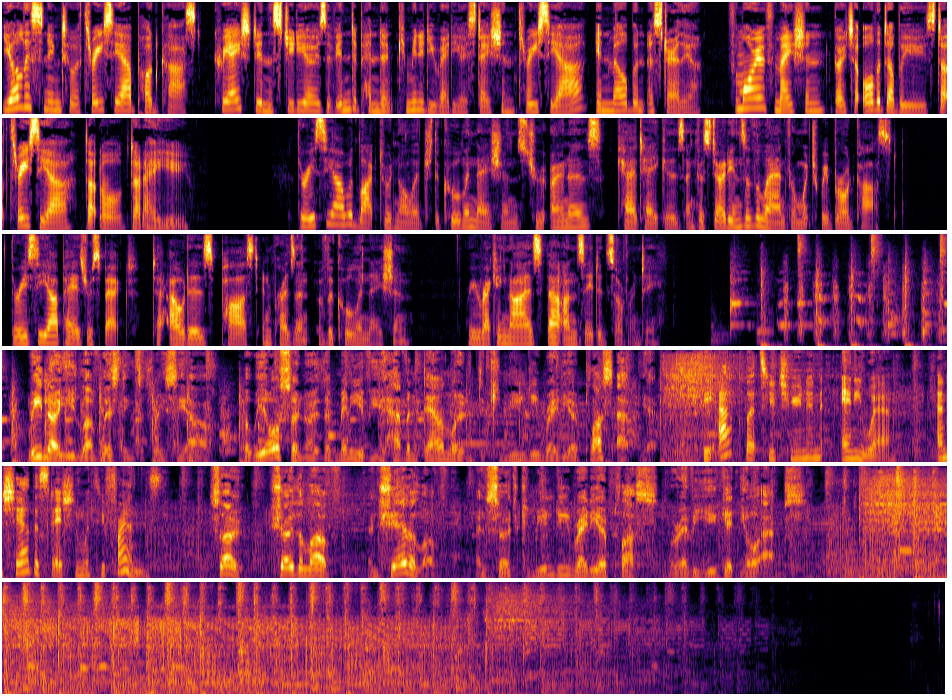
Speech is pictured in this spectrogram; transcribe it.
You're listening to a 3CR podcast created in the studios of independent community radio station 3CR in Melbourne, Australia. For more information, go to allthews.3cr.org.au. 3CR would like to acknowledge the Kulin Nation's true owners, caretakers, and custodians of the land from which we broadcast. 3CR pays respect to elders past and present of the Kulin Nation. We recognise their unceded sovereignty. We know you love listening to 3CR, but we also know that many of you haven't downloaded the Community Radio Plus app yet. The app lets you tune in anywhere and share the station with your friends. So, show the love and share the love and search Community Radio Plus wherever you get your apps.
